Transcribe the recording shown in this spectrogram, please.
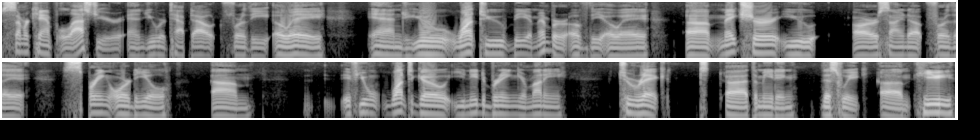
summer camp last year and you were tapped out for the OA and you want to be a member of the OA, uh, make sure you are signed up for the spring ordeal. Um, if you want to go, you need to bring your money to Rick t- uh, at the meeting this week. Um, he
